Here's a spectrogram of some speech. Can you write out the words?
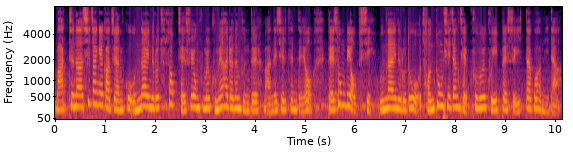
마트나 시장에 가지 않고 온라인으로 추석 제수용품을 구매하려는 분들 많으실 텐데요. 배송비 없이 온라인으로도 전통시장 제품을 구입할 수 있다고 합니다.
